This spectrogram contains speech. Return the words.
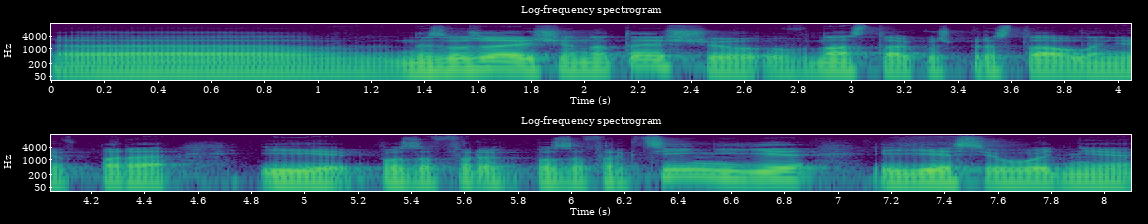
Е, Незважаючи на те, що в нас також представлені в ПАРЕ і позафра- позафракційні є, і є сьогодні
